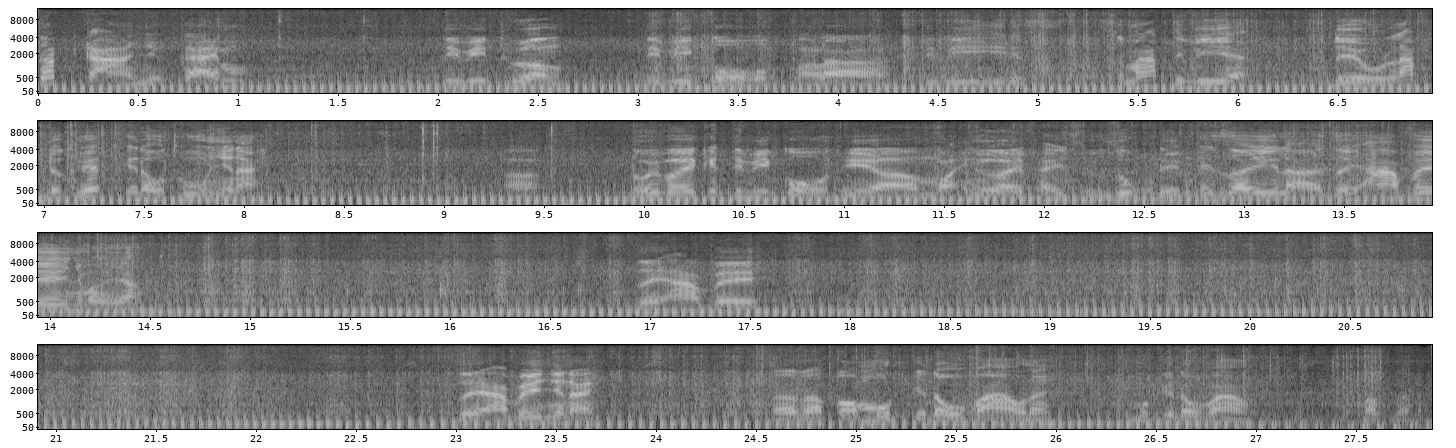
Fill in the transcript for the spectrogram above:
tất cả những cái TV thường, TV cổ hoặc là TV Smart TV ấy đều lắp được hết cái đầu thu như này. À, đối với cái TV cổ thì à, mọi người phải sử dụng đến cái dây là dây AV nha mọi người nhá. Dây AV. Dây AV như này. À, nó có một cái đầu vào này, một cái đầu vào bọc ra này.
